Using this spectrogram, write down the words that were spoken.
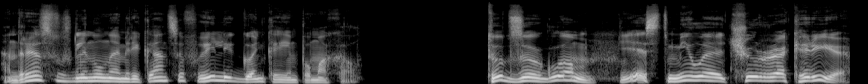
Андреас взглянул на американцев и легонько им помахал. «Тут за углом есть милая чуракерия».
